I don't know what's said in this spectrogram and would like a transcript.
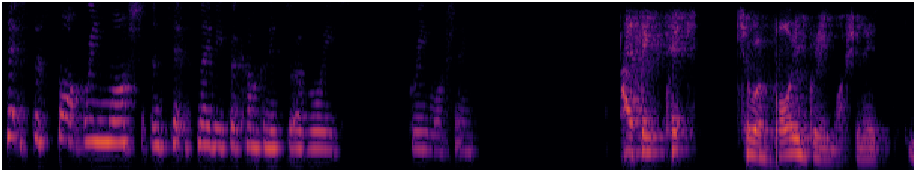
tips to spot greenwash and tips maybe for companies to avoid greenwashing. I think tips to avoid greenwashing is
